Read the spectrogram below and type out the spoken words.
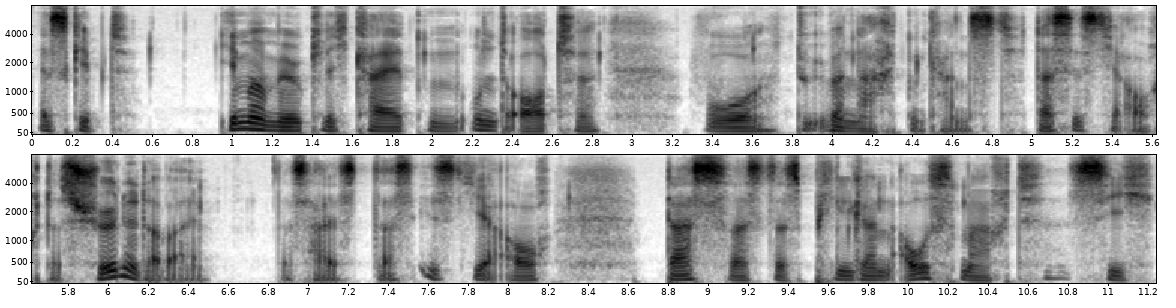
es gibt immer Möglichkeiten und Orte, wo du übernachten kannst. Das ist ja auch das Schöne dabei. Das heißt, das ist ja auch das, was das Pilgern ausmacht, sich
